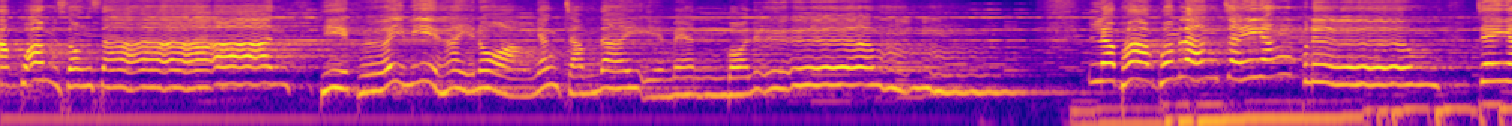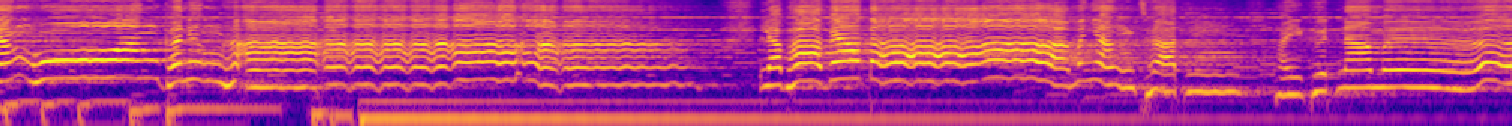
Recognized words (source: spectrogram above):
หักความสงสาร ที่เคยมีให้น้องยังจำได้แม่นบ่ลืม และภาพความหลังใจยังปลื้มใจยังห่วงคะนึงหา และภาพแววตามันยังชัด ให้คืดหน้ามือ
